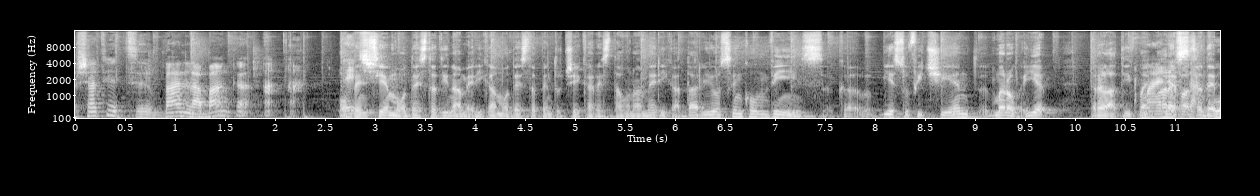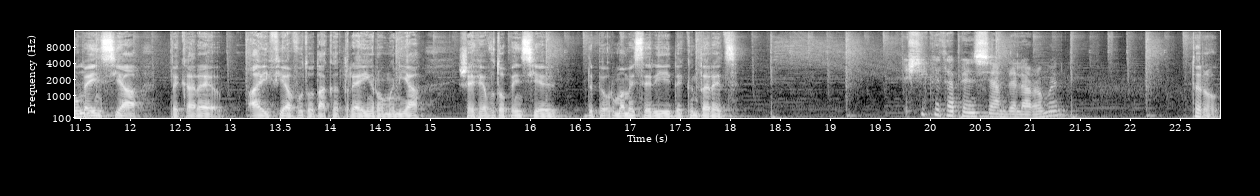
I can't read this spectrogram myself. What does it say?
și atât, bani la bancă, a, a. O pensie modestă din America, modestă pentru cei care stau în America, dar eu sunt convins că e suficient, mă rog, e relativ mai, Mai mare ales față de acum. pensia pe care ai fi avut-o dacă trăiai în România și ai fi avut o pensie de pe urma meseriei de cântăreț. Știi câtă pensie am de la român? Te rog.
